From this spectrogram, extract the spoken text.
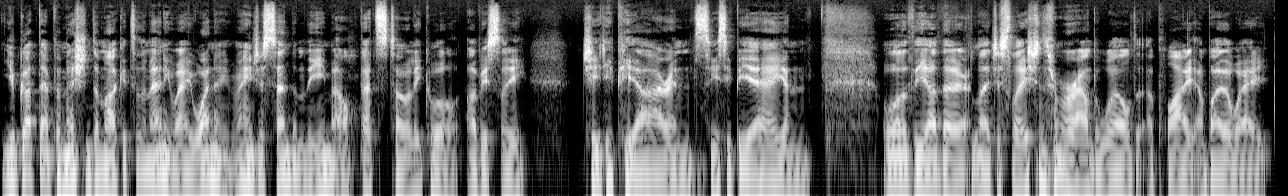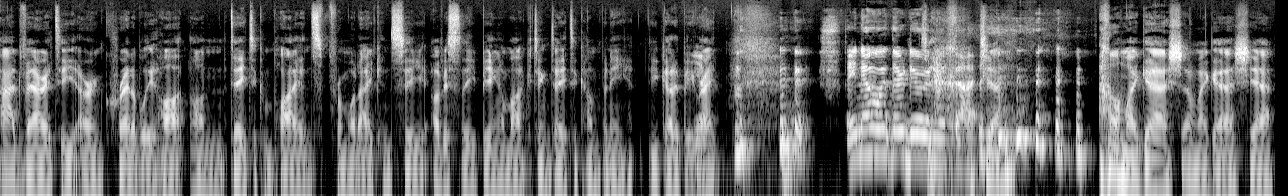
you've got their permission to market to them anyway. Why don't you just send them the email? That's totally cool. Obviously, GDPR and CCPA and all of the other legislations from around the world apply. And by the way, Adverity are incredibly hot on data compliance from what I can see. Obviously, being a marketing data company, you got to be yeah. right. they know what they're doing with that. yeah. Oh my gosh. Oh my gosh. Yeah.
